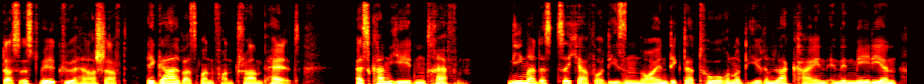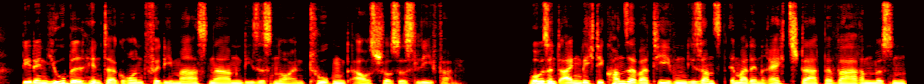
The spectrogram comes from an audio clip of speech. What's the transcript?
Das ist Willkürherrschaft, egal was man von Trump hält. Es kann jeden treffen. Niemand ist sicher vor diesen neuen Diktatoren und ihren Lakaien in den Medien, die den Jubelhintergrund für die Maßnahmen dieses neuen Tugendausschusses liefern. Wo sind eigentlich die Konservativen, die sonst immer den Rechtsstaat bewahren müssen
